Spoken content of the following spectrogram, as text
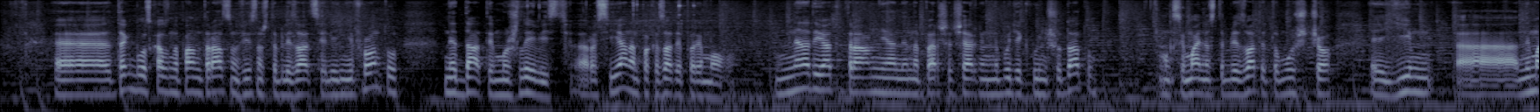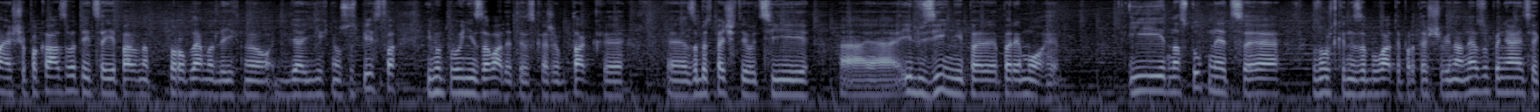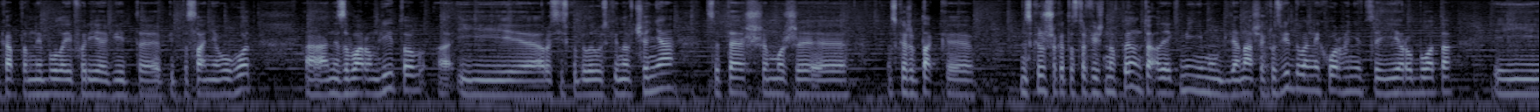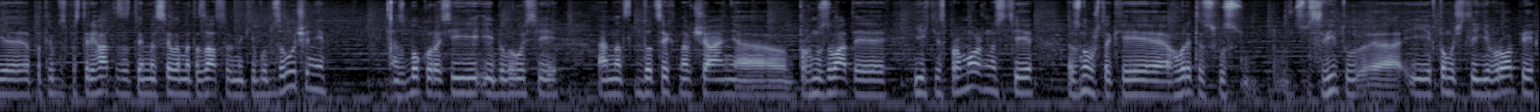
Е, Так було сказано паном Тарасом, звісно, стабілізація лінії фронту, не дати можливість росіянам показати перемогу. Не на 9 травня, не на 1 червня, не на будь-яку іншу дату максимально стабілізувати, тому що е, їм е, немає що показувати, і це є певна проблема для їхнього для їхнього суспільства. І ми повинні завадити, скажімо так, е, е, забезпечити оці е, ілюзійні перемоги. І наступне це знову ж таки не забувати про те, що війна не зупиняється, яка б там не була ейфорія від е, підписання угод. Е, Незабаром літо е, і російсько-білоруські навчання це теж може, е, скажімо так, не скажу, що катастрофічно вплинути, але як мінімум для наших розвідувальних органів це є робота, і потрібно спостерігати за тими силами та засобами, які будуть залучені з боку Росії і Білорусі до цих навчань, прогнозувати їхні спроможності, знову ж таки говорити світу і в тому числі Європі.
